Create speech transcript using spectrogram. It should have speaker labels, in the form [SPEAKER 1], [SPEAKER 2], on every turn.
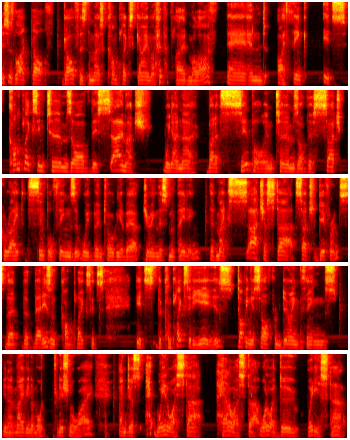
[SPEAKER 1] This is like golf. Golf is the most complex game I've ever played in my life. And I think it's complex in terms of there's so much we don't know, but it's simple in terms of there's such great, simple things that we've been talking about during this meeting that make such a start, such a difference that that, that isn't complex. It's it's the complexity is stopping yourself from doing things, you know, maybe in a more traditional way, and just where do I start? How do I start? What do I do? Where do you start?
